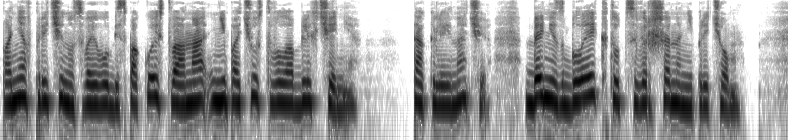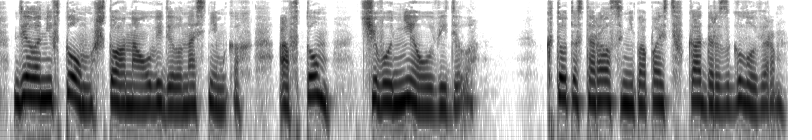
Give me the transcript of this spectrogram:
поняв причину своего беспокойства, она не почувствовала облегчения. Так или иначе, Деннис Блейк тут совершенно ни при чем. Дело не в том, что она увидела на снимках, а в том, чего не увидела. Кто-то старался не попасть в кадр с Гловером.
